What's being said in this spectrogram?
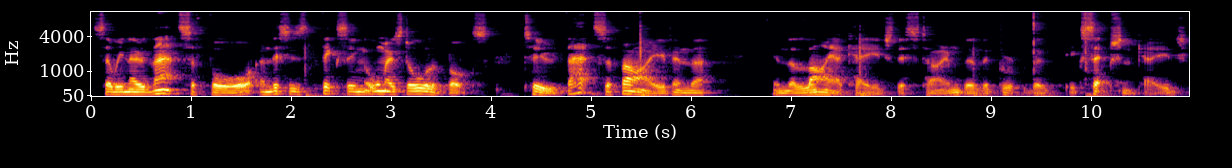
So we know that's a four, and this is fixing almost all of box two. That's a five in the in the liar cage this time, the the, the exception cage.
